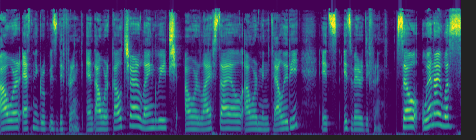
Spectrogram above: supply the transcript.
our ethnic group is different, and our culture, language, our lifestyle, our mentality, it's it's very different. So when I was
